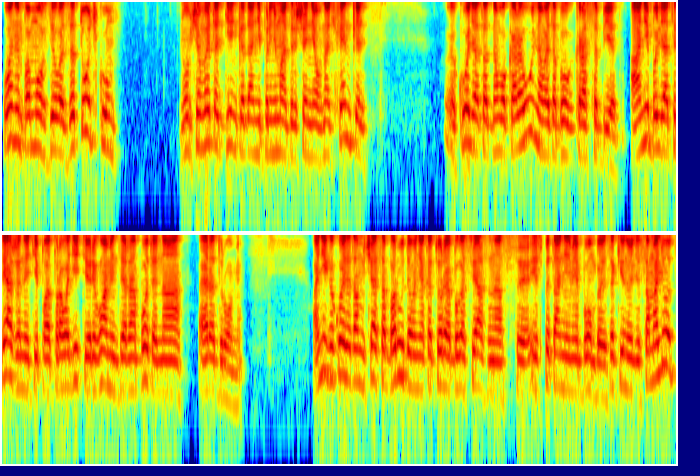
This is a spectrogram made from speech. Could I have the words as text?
Он им помог сделать заточку. В общем, в этот день, когда они принимают решение угнать Хенкель, э, колят одного караульного, это был как раз обед, а они были отряжены, типа, проводить регламенты работы на аэродроме. Они какое-то там часть оборудования, которое было связано с испытаниями бомбы, закинули в самолет,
